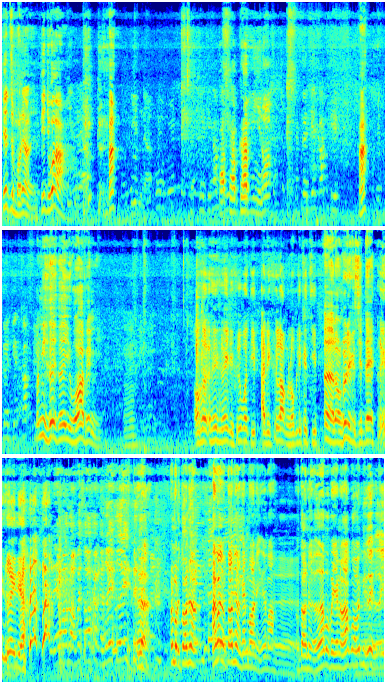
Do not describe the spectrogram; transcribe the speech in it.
ที่จะบอกเนี่ยที่จะว่าฮะครับครับครับนี่เนาะ ฮะมันมีเฮ้ยเฮ้ยอยู่วะเพลงนี้อืมโอ้เฮ้ยเฮ้ยเฮ้ยนี่คือบ่ติดอันนี้คือลองลบลิขสิทธิ์เออลองดูดิกสิทธิ์เด้เฮ้ยเฮ้ยเดี๋ยวแสดงว่าเราไปซ้อมกันเฮ้ยเฮ้ยเออมันหมดตัวเนื่องมันก็ตัวเนื่องกันบอนี่แม่นบอเออตัวเนื่องเออบ่เป็นหยังหรอกบ่ไม่มีเฮ้ยเฮ้ย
